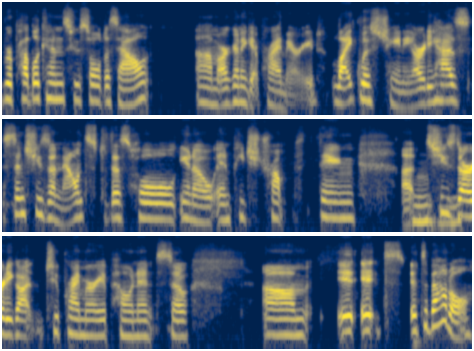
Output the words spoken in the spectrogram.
Republicans who sold us out um, are going to get primaried, like Liz Cheney already has since she's announced this whole you know impeach Trump thing. Uh, She's Mhm. already got two primary opponents, so um, it, it's it's a battle.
